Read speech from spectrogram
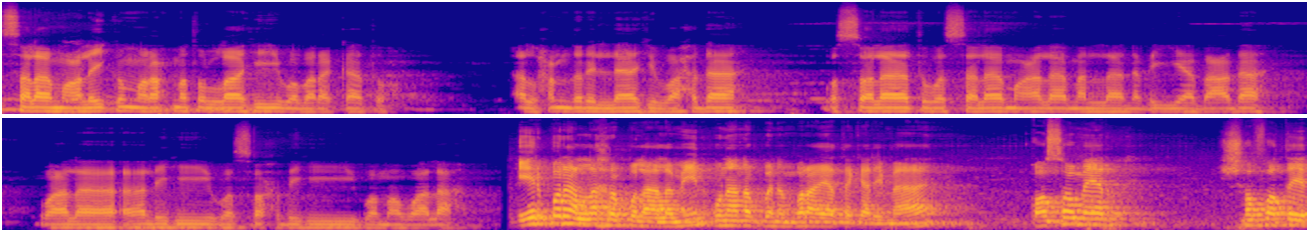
আসসালামু আলাইকুম রহমতুল্লাহি ওবরাকাত আলহামদুলিল্লাহ ওয়াহদা ওসলাত ওয়াসালাম আলা মাল্লা নবিয়া বাদা ওয়ালা আলিহি ওয়াসহবিহি ওয়ামাওয়ালা এরপরে আল্লাহ রব্বুল আলমিন উনানব্বই নম্বর আয়াতে কারিমায় কসমের শপথের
